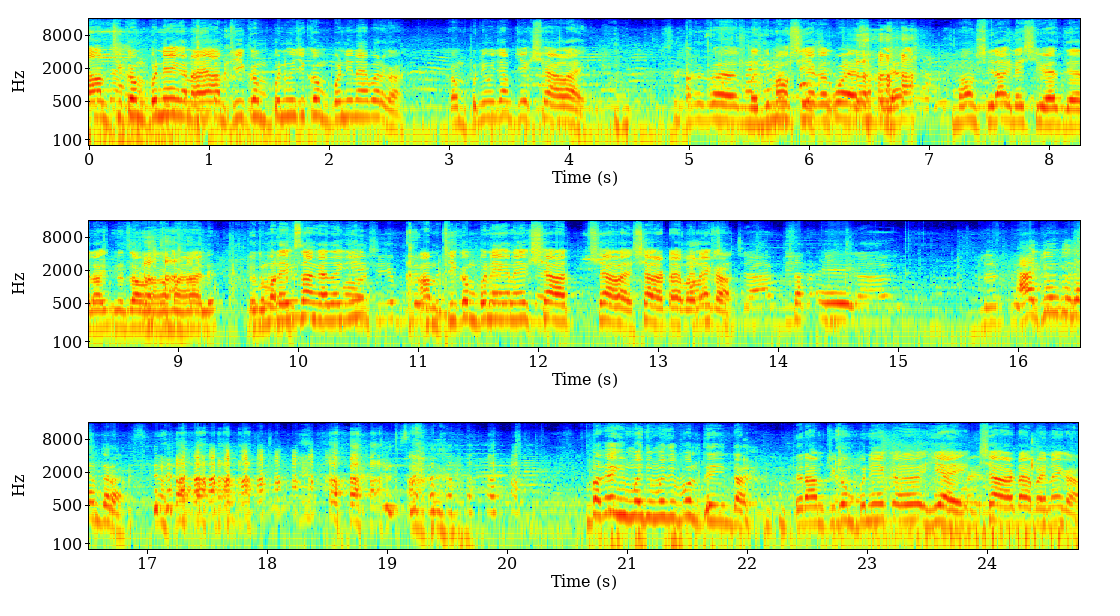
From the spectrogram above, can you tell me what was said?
आमची कंपनी आहे का नाही? आमची कंपनी म्हणजे कंपनी नाही बरं का? कंपनी म्हणजे आमची एक शाळा आहे. मध्ये मावशी एका गोळ्या संपल्या. मावशी लागल्या शिव्यात द्यायला जाऊ नका आले तर तुम्हाला एक सांगायचं की आमची कंपनी आहे का नाही एक शाळा शाळा शाळा टाईप आहे नाही का? हा घेऊन जरा बघा ही मध्ये मध्ये बोलतोय इंदा तर आमची कंपनी एक ही आहे शाळा टाईप आहे नाही का?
